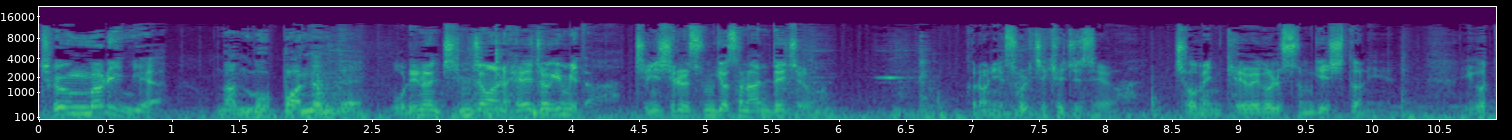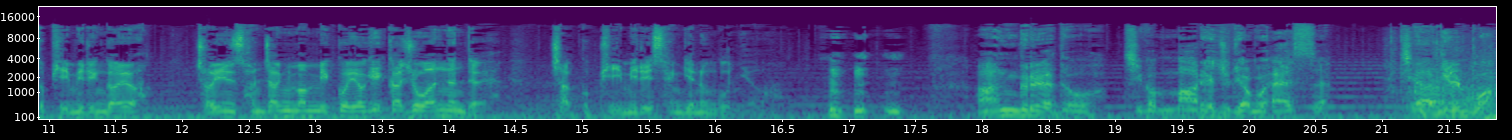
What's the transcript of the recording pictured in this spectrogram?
정말이냐? 난 못 봤는데. 우리는 진정한 해적입니다. 진실을 숨겨선 안 되죠. 그러니 솔직해지세요. 처음엔 계획을 숨기시더니 이것도 비밀인가요? 저인 선장님만 믿고 여기까지 왔는데 자꾸 비밀이 생기는군요. 안 그래도 지금 말해주려고 했어. 저길 봐.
